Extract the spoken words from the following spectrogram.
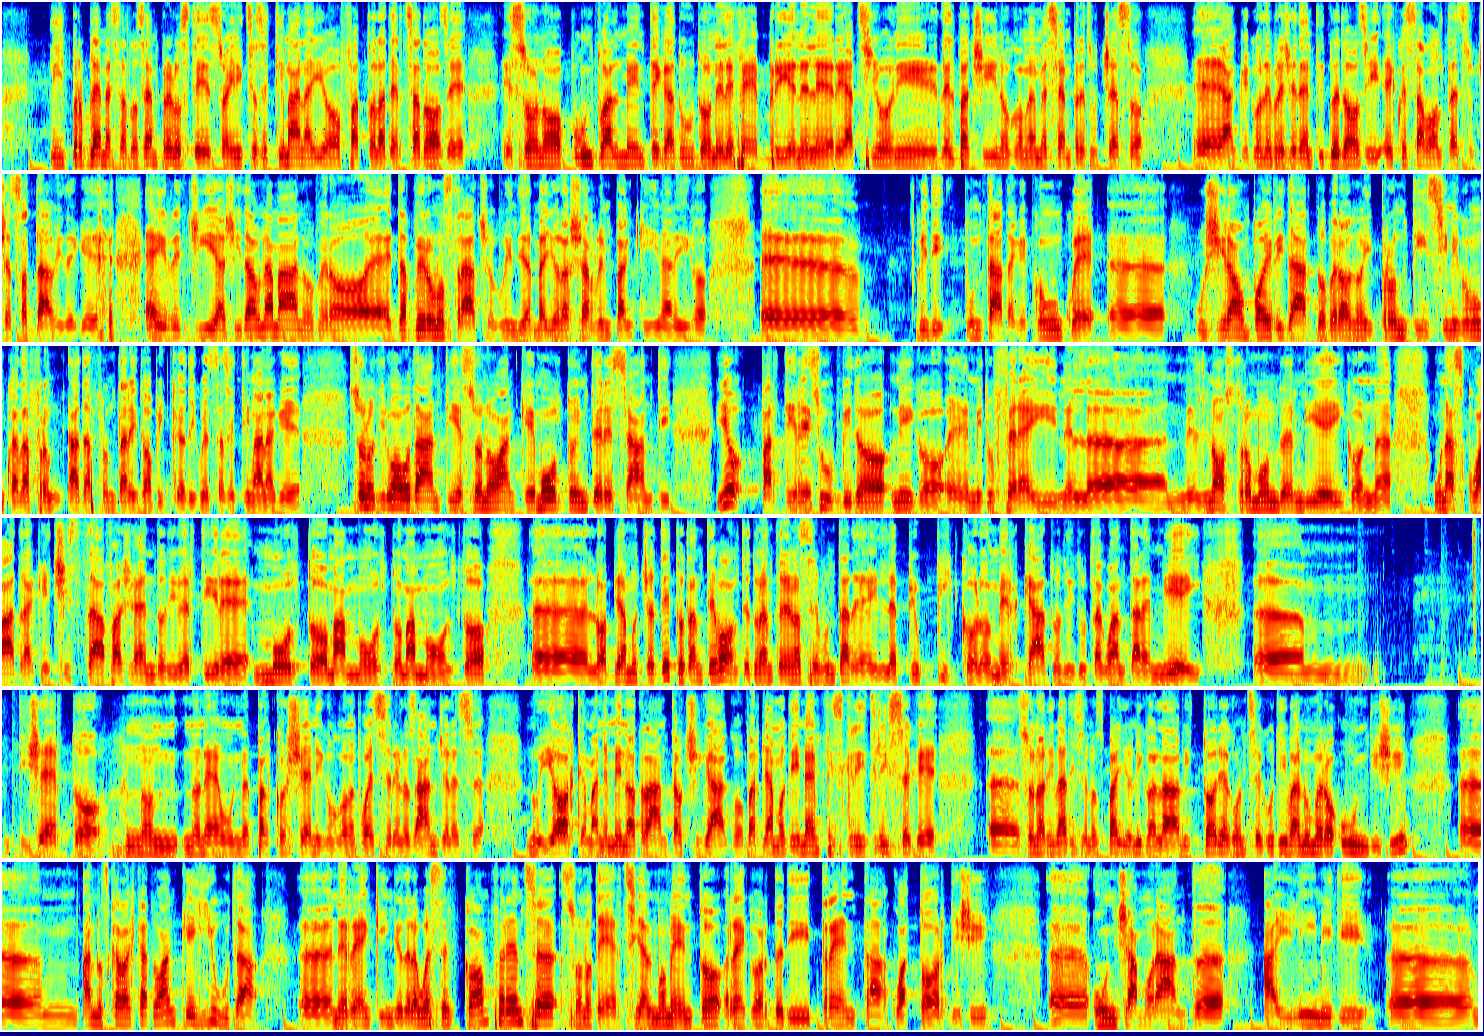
il problema è stato sempre lo stesso. A inizio settimana io ho fatto la terza dose e sono puntualmente caduto nelle febbri e nelle reazioni del vaccino, come mi è sempre successo eh, anche con le precedenti due dosi. E questa volta è successo a Davide che è in regia, ci dà una mano, però è, davvero uno straccio, quindi è meglio lasciarlo in panchina, Nico. Eh, quindi puntata che comunque eh, uscirà un po' in ritardo, però noi prontissimi comunque ad, affron- ad, affrontare i topic di questa settimana che sono di nuovo tanti e sono anche molto interessanti. Io partirei subito, Nico, e mi tufferei nel, nel, nostro mondo NBA con una squadra che ci sta facendo divertire molto, ma molto, ma molto. Eh, lo abbiamo già detto tante volte durante le nostre puntate, è il più piccolo mercato di tutta quanta la NBA. Eh, di certo non, non, è un palcoscenico come può essere Los Angeles, New York, ma nemmeno Atlanta o Chicago. Parliamo dei Memphis Grizzlies che eh, sono arrivati, se non sbaglio, Nico, alla vittoria consecutiva numero 11. Eh, hanno scavalcato anche Utah eh, nel ranking della Western Conference, sono terzi al momento, record di 30-14. Eh, un Jamorant ai limiti eh,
